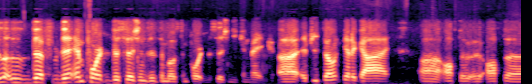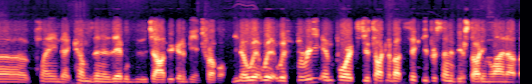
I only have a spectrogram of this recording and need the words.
the the import decisions is the most important decision you can make. Uh, if you don't get a guy uh, off the off the plane that comes in and is able to do the job, you're going to be in trouble. You know, with, with, with three imports, you're talking about 60% of your starting lineup.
